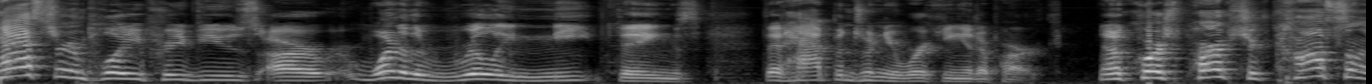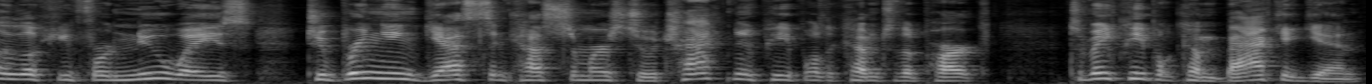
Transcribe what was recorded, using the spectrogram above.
Caster employee previews are one of the really neat things that happens when you're working at a park. Now, of course, parks are constantly looking for new ways to bring in guests and customers, to attract new people to come to the park, to make people come back again.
